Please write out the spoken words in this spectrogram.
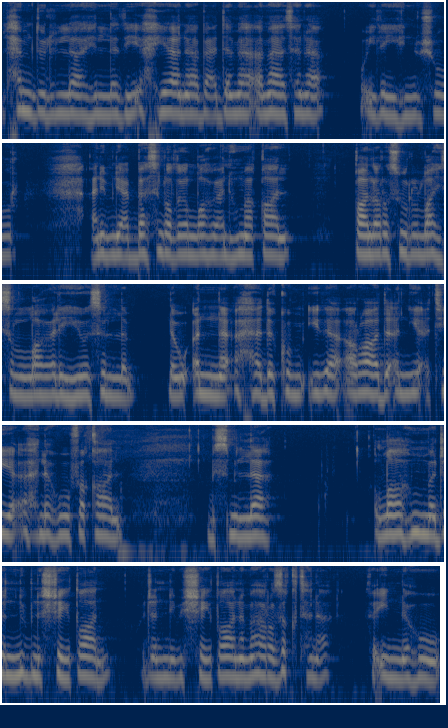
الحمد لله الذي أحيانا بعدما أماتنا وإليه النشور. عن ابن عباس رضي الله عنهما قال قال رسول الله صلى الله عليه وسلم لو أن أحدكم إذا أراد أن يأتي أهله فقال بسم الله اللهم جنبنا الشيطان وجنب الشيطان ما رزقتنا فإنه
